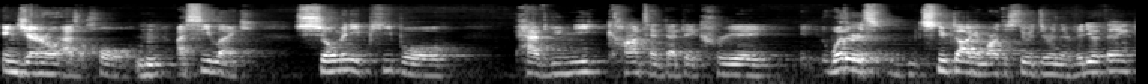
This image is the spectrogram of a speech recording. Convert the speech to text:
in general as a whole, mm-hmm. I see like so many people have unique content that they create, whether it's Snoop Dogg and Martha Stewart doing their video thing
